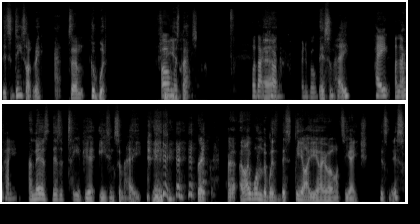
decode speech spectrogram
it's a D type, I think, at um, Goodwood. A few oh my years back. gosh oh that Uh, car is incredible There's some hay, hey i love hay and there's there's a tapir eating some hay. But, uh, and I wonder with this D I E I O R T H business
